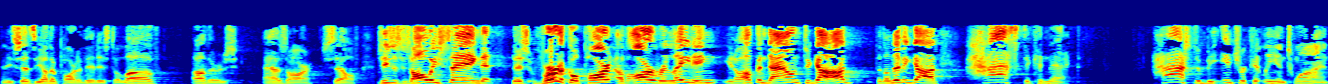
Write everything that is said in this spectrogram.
And he says the other part of it is to love others as ourself. Jesus is always saying that this vertical part of our relating, you know, up and down to God, to the living God, has to connect has to be intricately entwined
